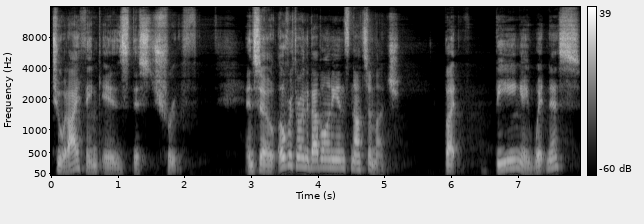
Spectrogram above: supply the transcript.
to what I think is this truth. And so, overthrowing the Babylonians, not so much, but being a witness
